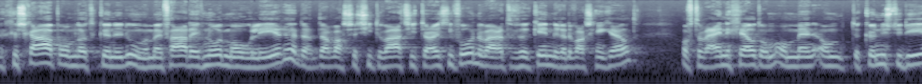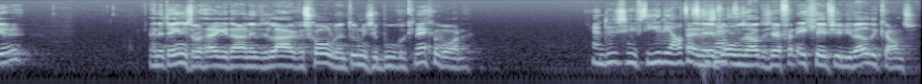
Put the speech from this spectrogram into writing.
geschapen om dat te kunnen doen. Want mijn vader heeft nooit mogen leren. Dat, daar was de situatie thuis niet voor. Er waren te veel kinderen, er was geen geld. Of te weinig geld om, om, om te kunnen studeren. En het enige wat hij gedaan heeft, de lagere school. En toen is hij boerenknecht geworden. En dus heeft hij jullie altijd en gezegd... heeft ons altijd gezegd van, ik geef jullie wel de kans.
